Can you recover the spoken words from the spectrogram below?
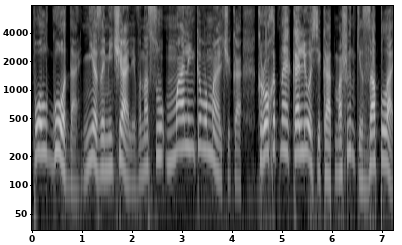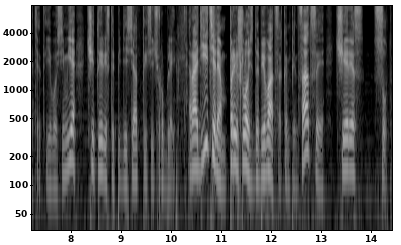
полгода не замечали в носу маленького мальчика крохотное колесико от машинки заплатит его семье 450 тысяч рублей. Родителям пришлось добиваться компенсации через суд.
